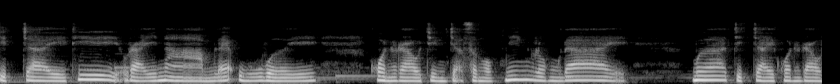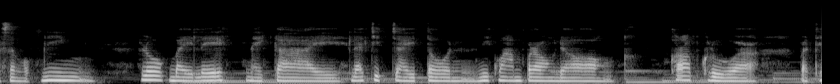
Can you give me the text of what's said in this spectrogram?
จิตใจที่ไร้นามและอูเวยคนเราจึงจะสงบนิ่งลงได้ เมื่อจิตใจคนเราสงบนิ่ง โลกใบเล็กในกายและจิตใจตนมีความปรองดอง ครอบครัว ประเท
